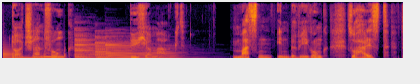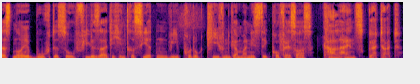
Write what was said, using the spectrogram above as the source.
Deutschlandfunk Büchermarkt Massen in Bewegung, so heißt das neue Buch des so vielseitig interessierten wie produktiven Germanistikprofessors Karl-Heinz Göttert.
